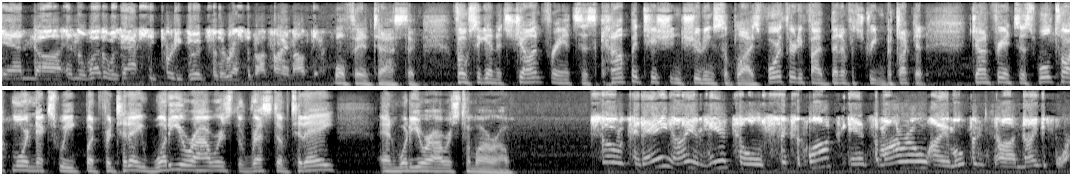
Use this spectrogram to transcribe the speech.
And, uh, and the weather was actually pretty good for the rest of our time out there. Well, fantastic. Folks, again, it's John Francis, Competition Shooting Supplies, 435 Benefit Street in Pawtucket. John Francis, we'll talk more next week. But for today, what are your hours the rest of today? And what are your hours tomorrow? So today I am here till six o'clock, and tomorrow I am open uh, nine to four.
